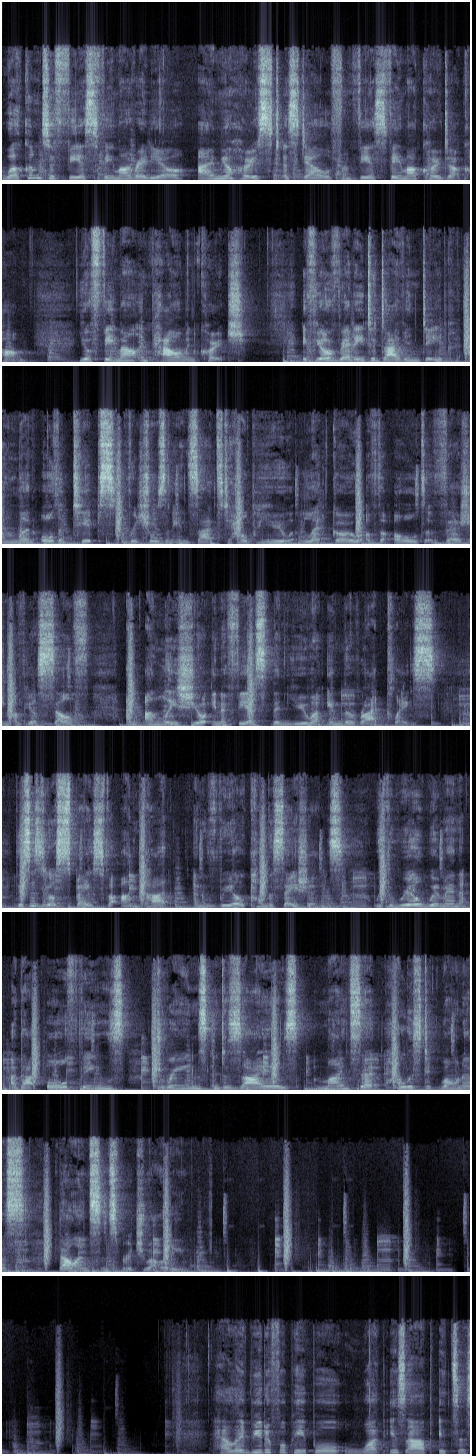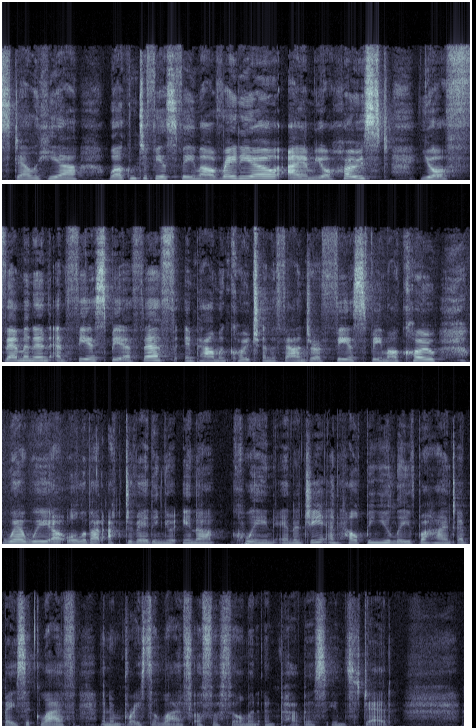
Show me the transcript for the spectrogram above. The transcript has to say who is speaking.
Speaker 1: Welcome to Fierce Female Radio. I'm your host, Estelle from fiercefemaleco.com, your female empowerment coach. If you're ready to dive in deep and learn all the tips, rituals, and insights to help you let go of the old version of yourself and unleash your inner fierce, then you are in the right place. This is your space for uncut and real conversations with real women about all things dreams and desires, mindset, holistic wellness, balance, and spirituality. Hello, beautiful people. What is up? It's Estelle here. Welcome to Fierce Female Radio. I am your host, your feminine and fierce BFF, empowerment coach, and the founder of Fierce Female Co., where we are all about activating your inner queen energy and helping you leave behind a basic life and embrace a life of fulfillment and purpose instead.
